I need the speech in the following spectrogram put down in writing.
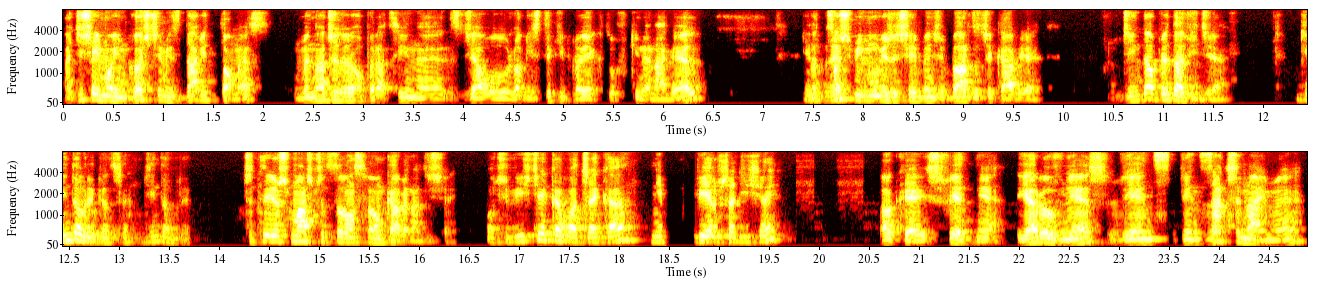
a dzisiaj moim gościem jest Dawid Tomes, menadżer operacyjny z działu logistyki projektów Kinenagel. No, coś mi mówi, że dzisiaj będzie bardzo ciekawie. Dzień dobry Dawidzie. Dzień dobry Piotrze, dzień dobry. Czy ty już masz przed sobą swoją kawę na dzisiaj? Oczywiście, kawa czeka, nie pierwsza dzisiaj. Okej, okay, świetnie. Ja również, więc, więc zaczynajmy.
